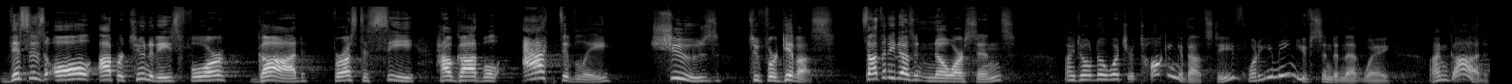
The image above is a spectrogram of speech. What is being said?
this is all opportunities for God, for us to see how God will actively choose to forgive us. It's not that He doesn't know our sins. I don't know what you're talking about, Steve. What do you mean you've sinned in that way? I'm God.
